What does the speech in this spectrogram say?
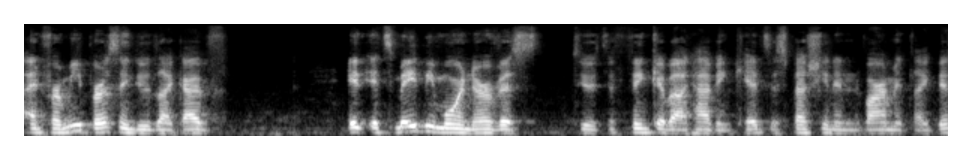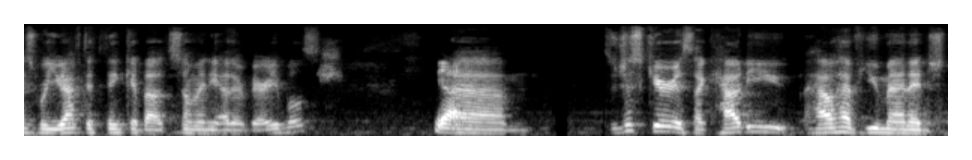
And for me personally, dude, like I've, it, it's made me more nervous to to think about having kids, especially in an environment like this where you have to think about so many other variables. Yeah. Um, so just curious, like how do you how have you managed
